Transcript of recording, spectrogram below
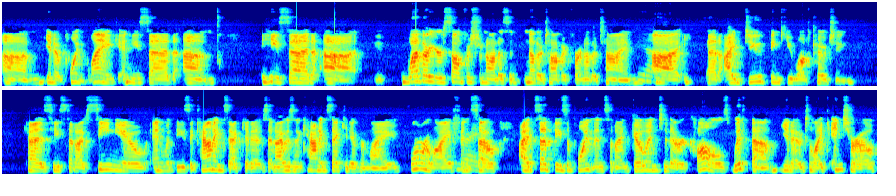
um, you know, point blank. And he said, um, he said, uh, whether you're selfish or not is another topic for another time. Yeah. Uh, he said, I do think you love coaching because he said, I've seen you and with these account executives, and I was an account executive in my former life. And so I'd set these appointments and I'd go into their calls with them, you know, to like intro,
